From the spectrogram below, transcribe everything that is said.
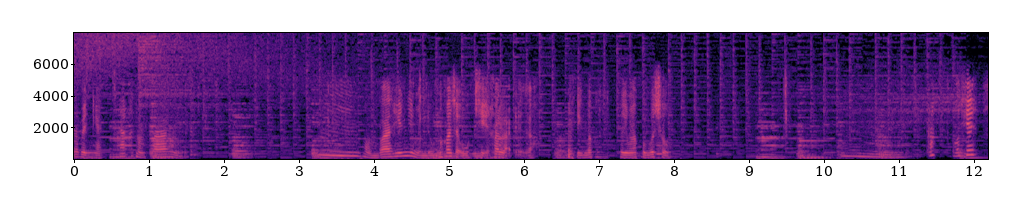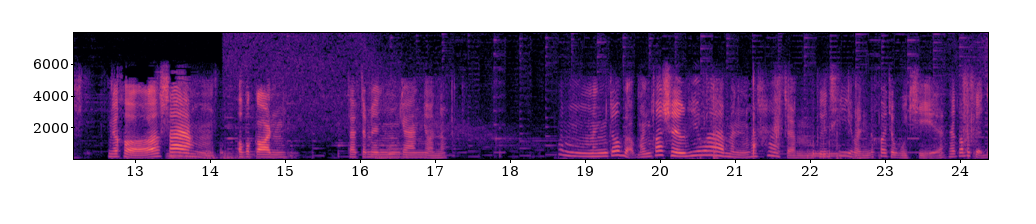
จะเป็นไงข้าขนมปังผมว่าที่นี่มันดูไม่ค่อยจะโอเคเท่าไหร่หรอกจริงไหมจริงไหมคุณผู้ชมอืมอะโอเคเดี๋ยวขอสร้างอุปกรณ์ตามจำนวนการหย่อนเนาะ มมันก็แบบมันก็เชิงที่ว่ามันค่อนข้างจะพื้นที่มันไม่ค่อยจะโอเคนะแล้วก็ไปเกิดใน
